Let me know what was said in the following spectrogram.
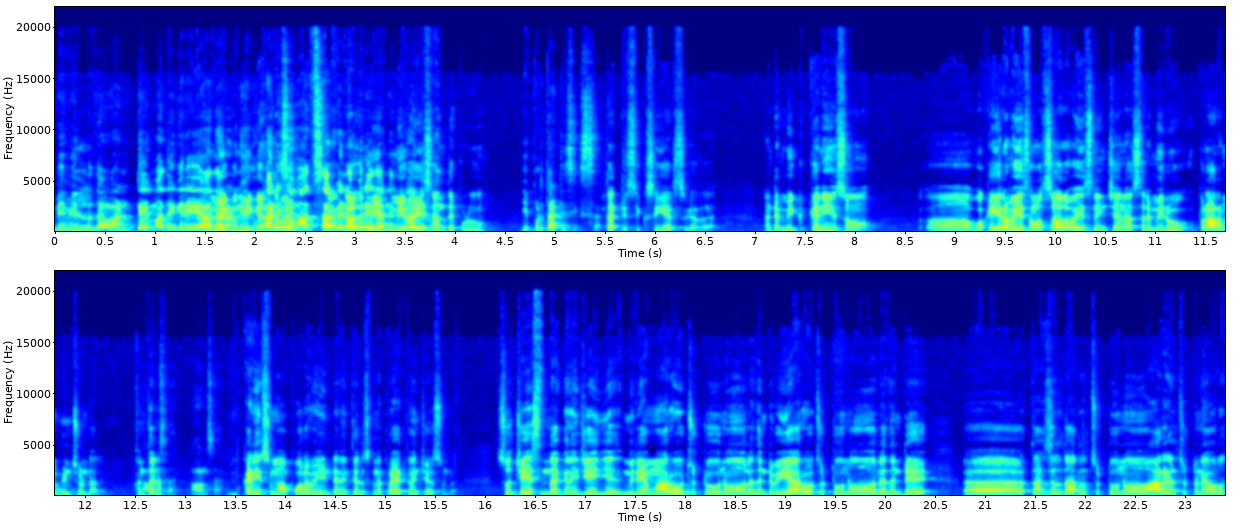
మేము వెళ్దాం అంటే మా దగ్గర మీ- మీ వయసు. అంత ఇప్పుడు? ఇప్పుడు thirty six thirty six years కదా. అంటే మీకు కనీసం ఒక ఇరవై సంవత్సరాల వయసు నుంచి అయినా సరే మీరు ప్రారంభించి ఉండాలి అంతేనా? అవును సార్. అవును సార్. కనీసం ఆ పొలం ఏంటని తెలుసుకునే ప్రయత్నం చేస్తుంటారు సో చేసిన దగ్గర నుంచి ఏం చే మీరు ఎంఆర్ఓ చుట్టూనో లేదంటే విఆర్ఓ చుట్టూనో లేదంటే తహసీల్దారుల చుట్టూనో ఆర్ఐల చుట్టూనో ఎవరో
